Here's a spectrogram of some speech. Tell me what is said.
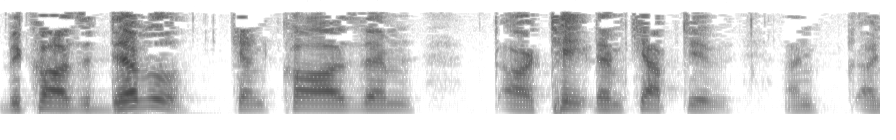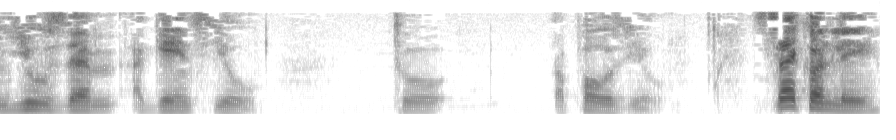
Because the devil can cause them or take them captive and, and use them against you to oppose you. Secondly,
